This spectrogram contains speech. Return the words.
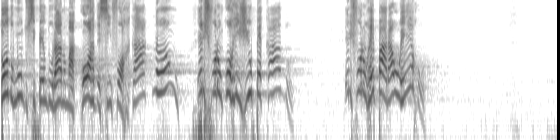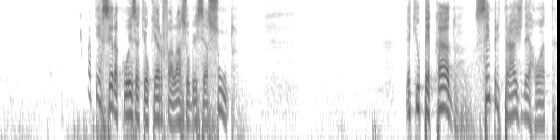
Todo mundo se pendurar numa corda e se enforcar? Não. Eles foram corrigir o pecado. Eles foram reparar o erro. A terceira coisa que eu quero falar sobre esse assunto é que o pecado sempre traz derrota.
